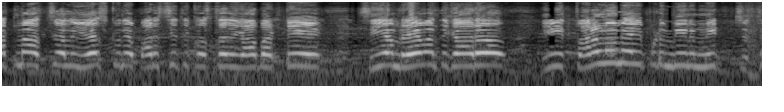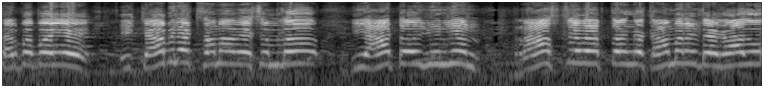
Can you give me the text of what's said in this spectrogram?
ఆత్మహత్యలు చేసుకునే పరిస్థితికి వస్తుంది కాబట్టి సీఎం రేవంత్ గారు ఈ త్వరలోనే ఇప్పుడు మీరు మీ జరపబోయే ఈ కేబినెట్ సమావేశంలో ఈ ఆటో యూనియన్ రాష్ట్ర వ్యాప్తంగా కామారెడ్డే కాదు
